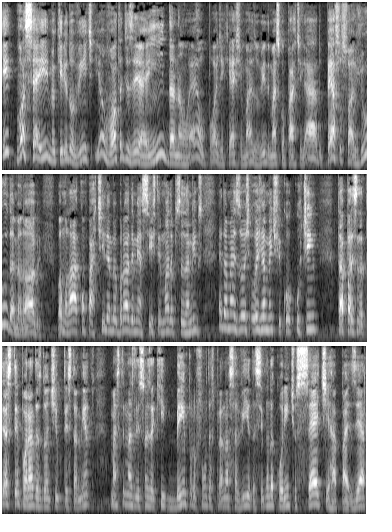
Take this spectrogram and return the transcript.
e você aí, meu querido ouvinte, e eu volto a dizer, ainda não é o podcast mais ouvido e mais compartilhado? Peço sua ajuda, meu nobre. Vamos lá, compartilha, meu brother, me assista e manda para seus amigos. Ainda mais hoje, hoje realmente ficou curtinho. Tá aparecendo até as temporadas do Antigo Testamento, mas tem umas lições aqui bem profundas para a nossa vida. 2 Coríntios 7, rapaz, é a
